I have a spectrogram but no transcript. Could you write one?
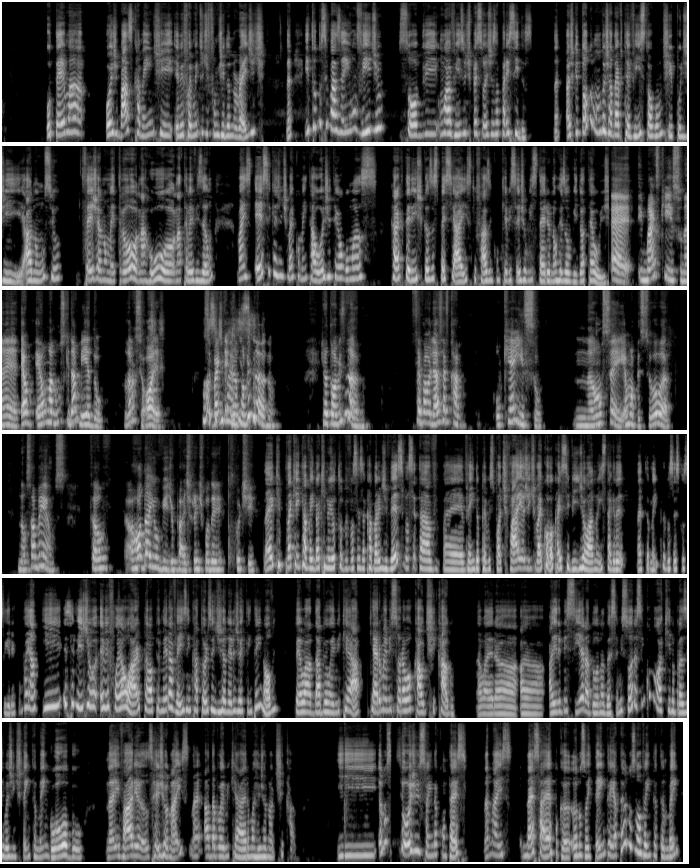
o tema hoje basicamente ele foi muito difundido no Reddit, né? E tudo se baseia em um vídeo sobre um aviso de pessoas desaparecidas. Né? Acho que todo mundo já deve ter visto algum tipo de anúncio, seja no metrô, na rua ou na televisão, mas esse que a gente vai comentar hoje tem algumas características especiais que fazem com que ele seja um mistério não resolvido até hoje. É, e mais que isso, né? É, é um anúncio que dá medo. Não é você olha. Nossa, você vai ter, eu já tô avisando. Já tô avisando. Você vai olhar, você vai ficar. O que é isso? Não sei. É uma pessoa? Não sabemos. Então, roda aí o vídeo, Paty, pra gente poder discutir. É que pra quem tá vendo aqui no YouTube, vocês acabaram de ver. Se você tá é, vendo pelo Spotify, a gente vai colocar esse vídeo lá no Instagram. Né, também para vocês conseguirem acompanhar. E esse vídeo ele foi ao ar pela primeira vez em 14 de janeiro de 89 pela WMQA, que era uma emissora local de Chicago. Ela era a, a NBC era dona dessa emissora, assim como aqui no Brasil a gente tem também Globo, né, e várias regionais, né? A WMQA era uma regional de Chicago. E eu não sei se hoje isso ainda acontece, né? Mas nessa época, anos 80 e até anos 90 também,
